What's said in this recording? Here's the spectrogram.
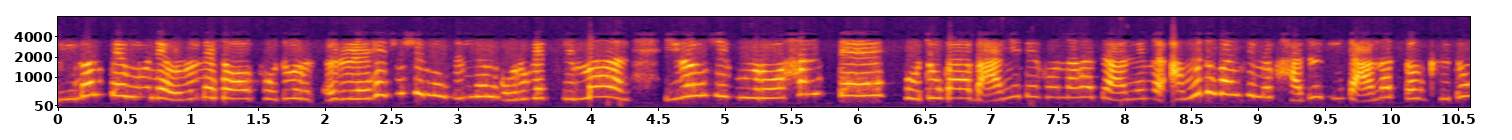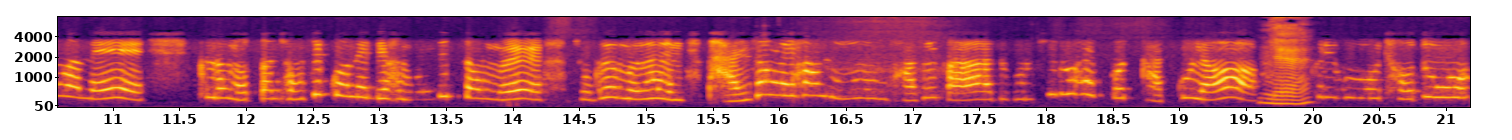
민원 때문에 언론에서 보도를 해주시는지는 모르겠지만 이런 식으로 한때 보도가 많이 되거나 하지 않으면 아무도 관심을 가져주지 않았던 그동안에 그런 어떤 정치권에 대한 문제점을 조금은 반성을 하는 자세가 조금 필요할 것 같고요. 예. 그리고 저도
